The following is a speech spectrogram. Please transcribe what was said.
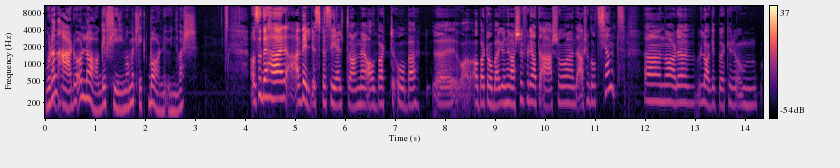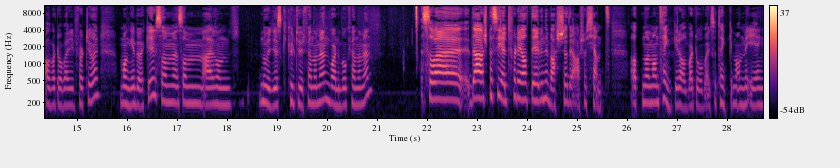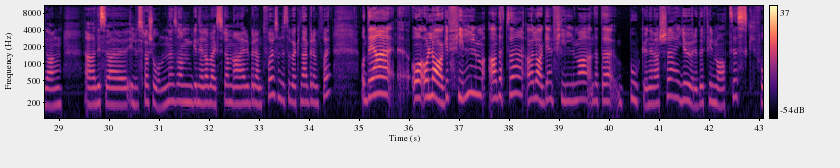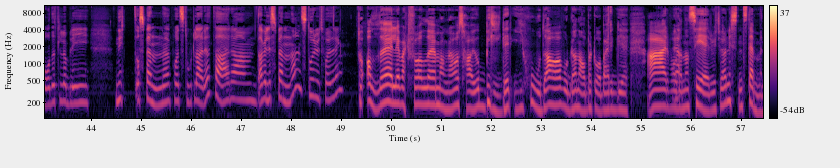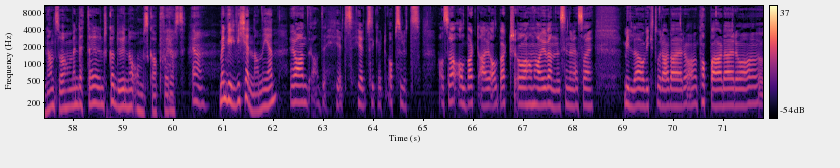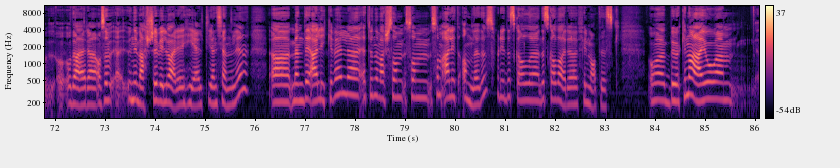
Hvordan er det å lage film om et slikt barneunivers? Altså Det her er veldig spesielt da med Albert Aaberg. Uh, Albert Aaberg-universet, fordi det er, så, det er så godt kjent. Uh, nå er det laget bøker om Albert Aaberg i 40 år. Mange bøker som, som er sånn nordisk kulturfenomen, barnebokfenomen. Så uh, det er spesielt fordi at det universet det er så kjent. At når man tenker Albert Aaberg, så tenker man med en gang av disse illustrasjonene som Gunilla Bergstrøm er berømt for, som disse bøkene er berømt for. Og det å, å, lage film av dette, å lage en film av dette bokuniverset, gjøre det filmatisk, få det til å bli nytt og spennende på et stort lerret, det, det, er veldig spennende. En stor utfordring. Og alle, eller i hvert fall eh, mange av oss, har jo bilder i hodet av hvordan Albert Aaberg er, hvordan ja. han ser ut. Vi har nesten stemmen hans òg, men dette skal du nå omskape for oss. Ja. Men vil vi kjenne han igjen? Ja, det er helt, helt sikkert. Absolutt. Altså, Albert er jo Albert, og han har jo vennene sine med seg. Milla og Viktor er der, og pappa er der. Og, og, og det er, eh, altså, universet vil være helt gjenkjennelig. Uh, men det er likevel eh, et univers som, som, som er litt annerledes, fordi det skal, det skal, være filmatisk. Og bøkene er jo um,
